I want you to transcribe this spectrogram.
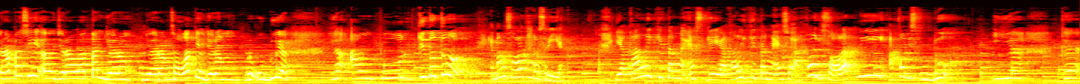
kenapa sih eh, jerawatan jarang jarang sholat ya jarang berudu ya? Ya ampun, kita tuh Emang sholat harus ria? Ya kali kita nge-SG, ya kali kita nge-SW Aku lagi sholat nih, aku habis wudhu iya kayak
